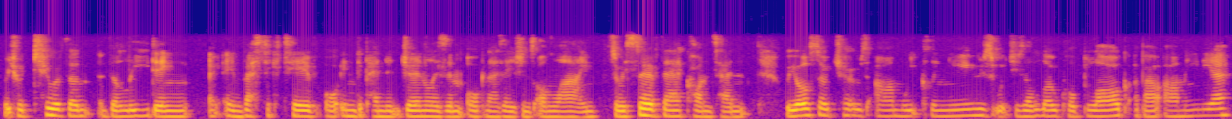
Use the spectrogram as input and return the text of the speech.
which were two of the, the leading uh, investigative or independent journalism organisations online. So we served their content. We also chose Arm Weekly News, which is a local blog about Armenia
